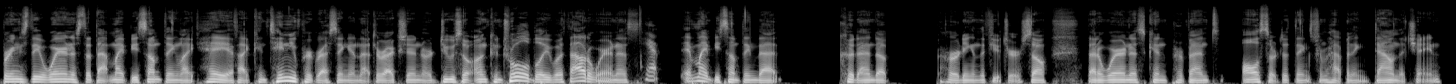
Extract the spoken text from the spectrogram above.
brings the awareness that that might be something like, hey, if I continue progressing in that direction or do so uncontrollably without awareness, yep. it might be something that could end up hurting in the future. So that awareness can prevent all sorts of things from happening down the chain.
